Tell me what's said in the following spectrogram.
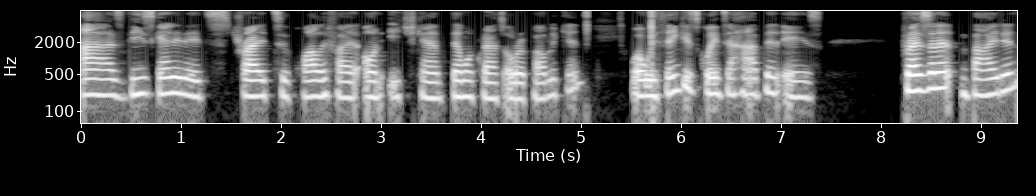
as these candidates try to qualify on each camp, Democrat or Republican. What we think is going to happen is President Biden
